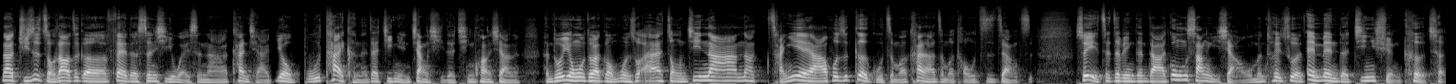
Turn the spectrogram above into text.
那局势走到这个 Fed 升息尾声啊，看起来又不太可能在今年降息的情况下呢，很多用户都在跟我们问说：“哎，总金啊，那产业啊，或是个股怎么看啊？怎么投资这样子？”所以在这边跟大家工商一下，我们推出了 M N 的精选课程。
